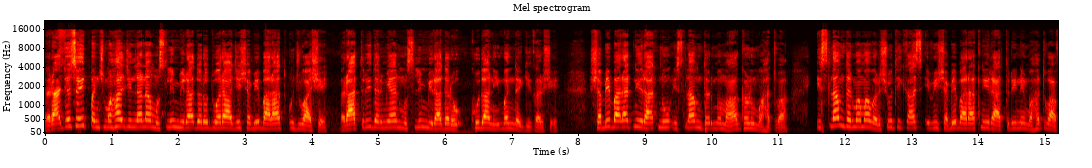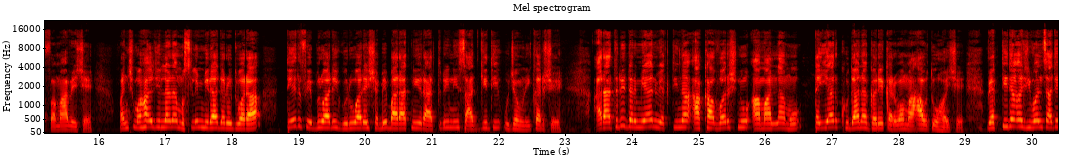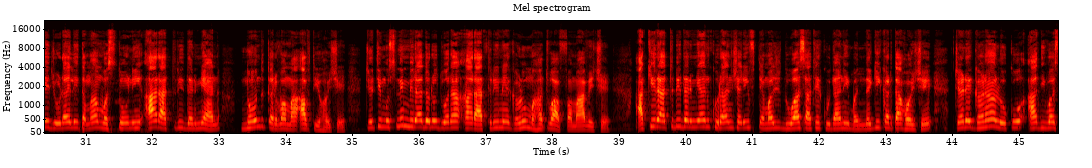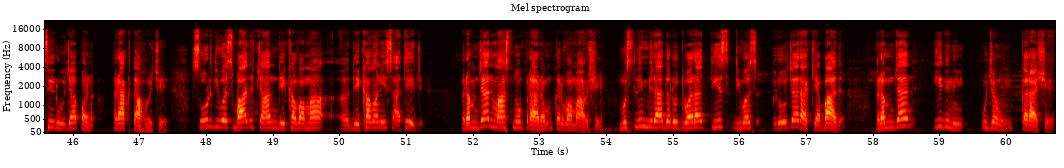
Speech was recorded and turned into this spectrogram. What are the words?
રાજ્ય સહિત પંચમહાલ જિલ્લાના મુસ્લિમ બિરાદરો દ્વારા આજે શબે બારાત ઉજવાશે. રાત્રિ દરમિયાન મુસ્લિમ બિરાદરો ખુદાની બંદગી કરશે. શબે બારાતની રાતનું ઇસ્લામ ધર્મમાં ઘણું મહત્વ. ઇસ્લામ ધર્મમાં વર્ષોથી ખાસ એવી શબે બારાતની રાત્રિને મહત્વ આપવામાં આવે છે. પંચમહાલ જિલ્લાના મુસ્લિમ બિરાદરો દ્વારા તેર ફેબ્રુઆરી ગુરુવારે શબે બારાતની રાત્રિની સાદગીથી ઉજવણી કરશે. આ રાત્રિ દરમિયાન વ્યક્તિના આખા વર્ષનું આમાલનામું તૈયાર ખુદાના ઘરે કરવામાં આવતું હોય છે. વ્યક્તિના જીવન સાથે જોડાયેલી તમામ વસ્તુઓની આ રાત્રિ દરમિયાન નોંધ કરવામાં આવતી હોય છે, જેથી મુસ્લિમ બિરાદરો દ્વારા આ રાત્રિને ઘણું મહત્વ આપવામાં આવે છે. આખી રાત્રિ દરમિયાન કુરાન શરીફ તેમજ દુઆ સાથે ખુદાની બંદગી કરતા હોય છે જ્યારે ઘણા લોકો આ દિવસે રોજા પણ રાખતા હોય છે. સોળ દિવસ બાદ ચાંદ દેખાવામાં દેખાવાની સાથે જ રમજાન માસનો પ્રારંભ કરવામાં આવશે. મુસ્લિમ બિરાદરો દ્વારા ત્રીસ દિવસ રોજા રાખ્યા બાદ રમજાન ઈદની ઉજવણી કરાશે.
